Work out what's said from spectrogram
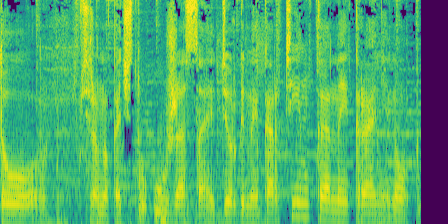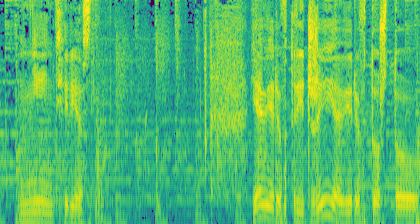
то все равно качество ужасает. Дерганная картинка на экране, ну, неинтересно. Я верю в 3G, я верю в то, что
